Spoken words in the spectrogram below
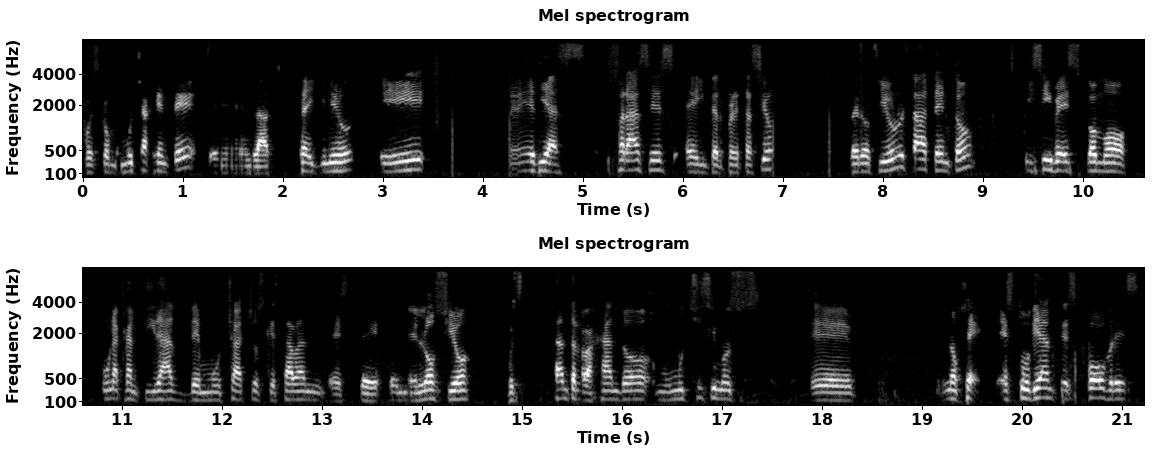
pues como mucha gente, en las fake news y medias frases e interpretación. Pero si uno está atento y si ves como una cantidad de muchachos que estaban este, en el ocio, pues están trabajando muchísimos, eh, no sé, estudiantes pobres,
